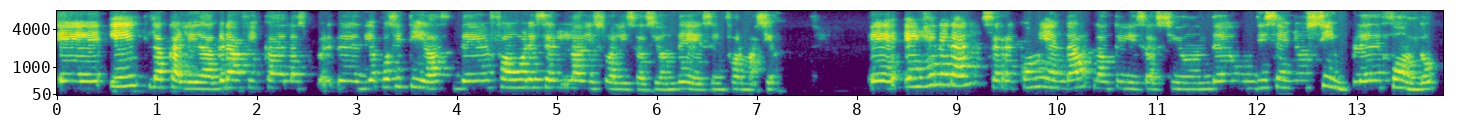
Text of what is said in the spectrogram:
Eh, y la calidad gráfica de las diapositivas debe favorecer la visualización de esa información. Eh, en general, se recomienda la utilización de un diseño simple de fondo,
